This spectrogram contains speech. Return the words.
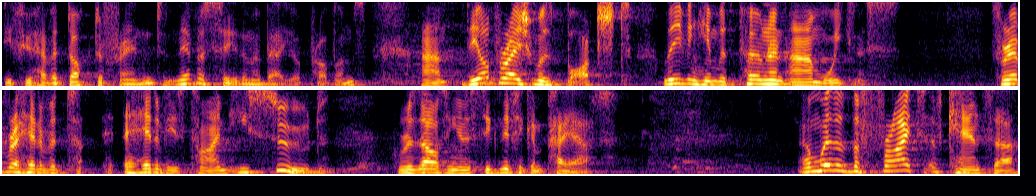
if you have a doctor friend, never see them about your problems. Um, the operation was botched, leaving him with permanent arm weakness. Forever ahead of, ahead of his time, he sued, resulting in a significant payout. And whether the fright of cancer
